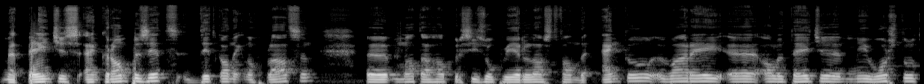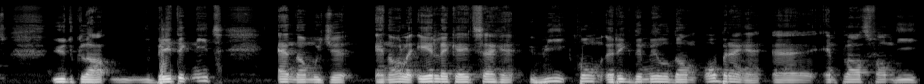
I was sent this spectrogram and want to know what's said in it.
met pijntjes en krampen zit. Dit kan ik nog plaatsen. Matta had precies ook weer last van de enkel waar hij al een tijdje mee worstelt. Udgla weet ik niet. En dan moet je in alle eerlijkheid zeggen, wie kon Rick de Mil dan opbrengen uh, in plaats van die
